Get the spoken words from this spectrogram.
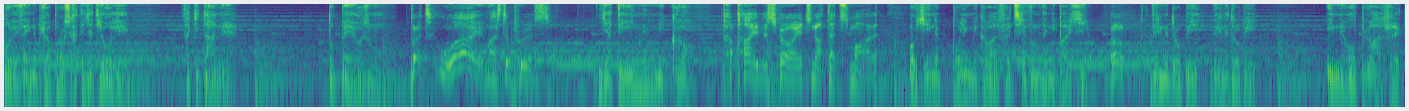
Όλοι θα είναι πιο απρόσεχτοι γιατί όλοι θα κοιτάνε το πέος μου. But why, Master Bruce? Γιατί είναι μικρό. I'm sure it's not that small. Όχι, είναι πολύ μικρό, Άλφρετ, σχεδόν δεν υπάρχει. Oh, Δεν είναι ντροπή, δεν είναι ντροπή. Είναι όπλο, Άλφρετ.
